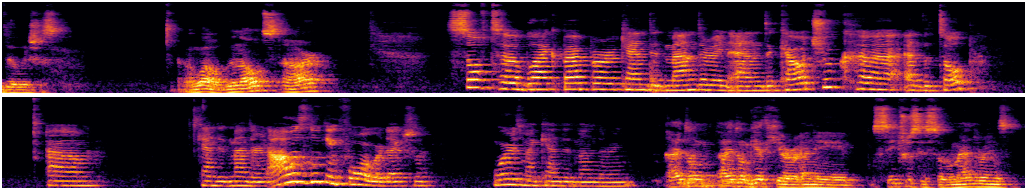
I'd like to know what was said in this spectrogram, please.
Delicious. Uh, well, the notes are Soft uh, black pepper, candied mandarin, and caoutchouc uh, at the top. Um, candied mandarin. I was looking forward actually. Where is my candied mandarin? I don't I don't get here any citruses or mandarins,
